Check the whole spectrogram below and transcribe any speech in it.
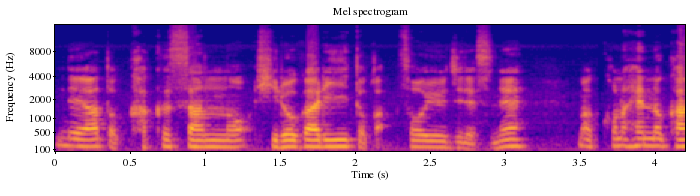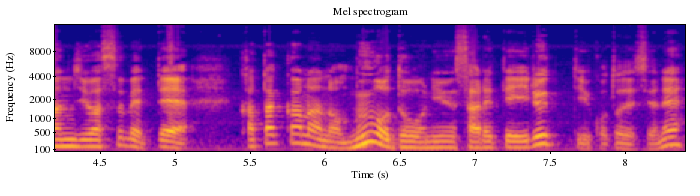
で、あと、拡散の広がりとか、そういう字ですね。まあ、この辺の漢字はすべて、カタカナの無を導入されているっていうことですよね。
